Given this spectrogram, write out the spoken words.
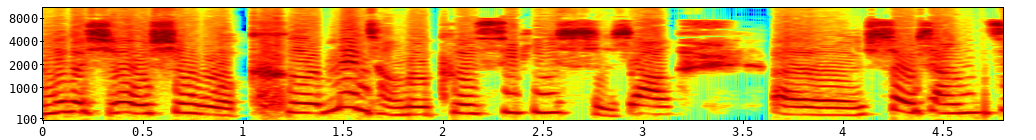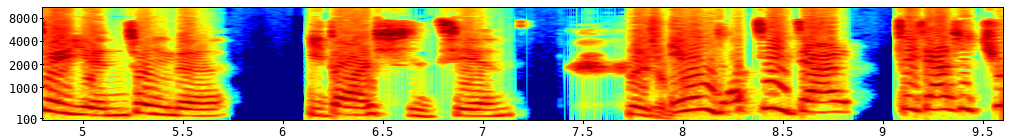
那个时候是我磕漫长的磕 CP 史上，呃，受伤最严重的一段时间。为什么？因为你知道这家这家是著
